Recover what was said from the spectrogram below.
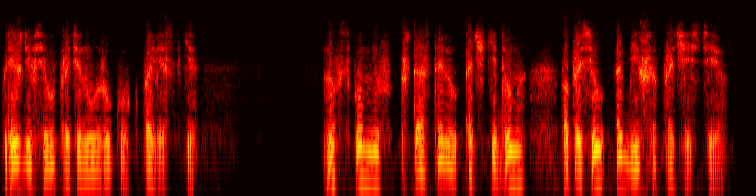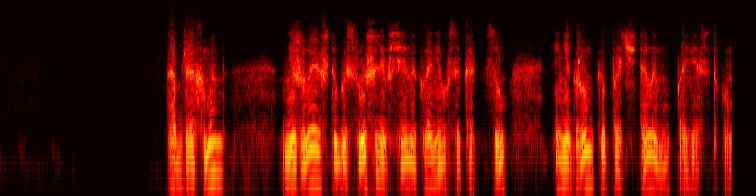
прежде всего протянул руку к повестке. Но, вспомнив, что оставил очки дома, попросил Абиша прочесть ее. Абдрахман не желая, чтобы слышали все, наклонился к отцу и негромко прочитал ему повестку.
